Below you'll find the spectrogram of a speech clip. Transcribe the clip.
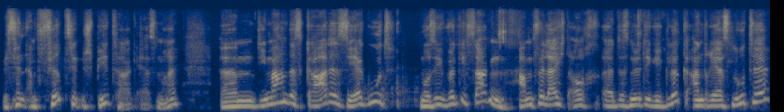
wir sind am 14. Spieltag erstmal, ähm, die machen das gerade sehr gut, muss ich wirklich sagen. Haben vielleicht auch äh, das nötige Glück. Andreas Lute,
